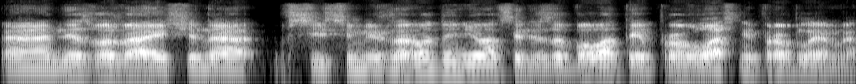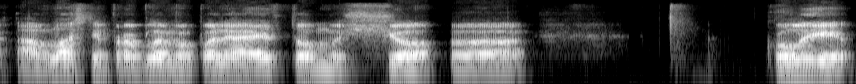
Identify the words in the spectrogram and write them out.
е, незважаючи на всі ці міжнародні нюанси, не забувати про власні проблеми. А власні проблеми полягають в тому, що е, коли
